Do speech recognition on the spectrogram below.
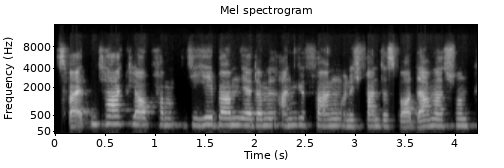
zweiten Tag, glaube haben die Hebammen ja damit angefangen und ich fand, das war damals schon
